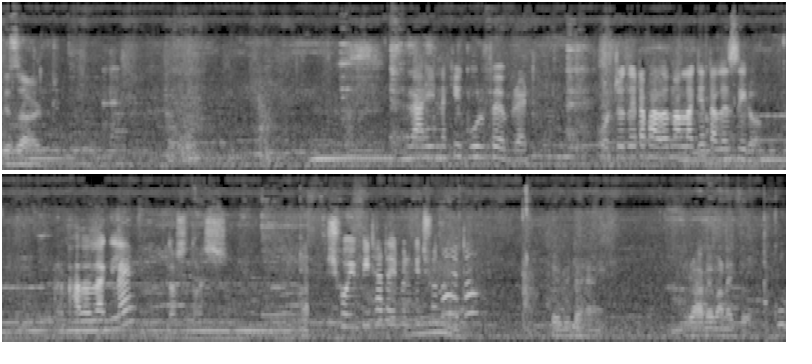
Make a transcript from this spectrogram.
dessert. রাহির নাকি গুল ফেভারিট ওর যদি এটা ভালো না লাগে তাহলে জিরো ভালো লাগলে দশ দশ। ছই পিঠা টাইপের কিছু না এটা? বেবিটা হ্যাঁ। গ্রামে বানাইতো খুব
